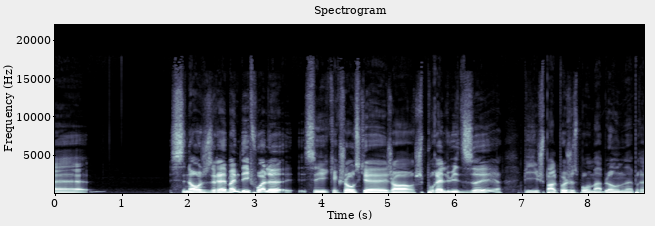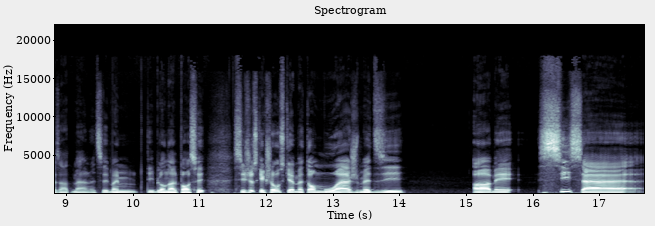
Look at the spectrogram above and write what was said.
euh, sinon, je dirais même des fois, là, c'est quelque chose que genre je pourrais lui dire, Puis je parle pas juste pour ma blonde euh, présentement, tu sais, même des blondes dans le passé. C'est juste quelque chose que, mettons, moi, je me dis Ah, mais si ça,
